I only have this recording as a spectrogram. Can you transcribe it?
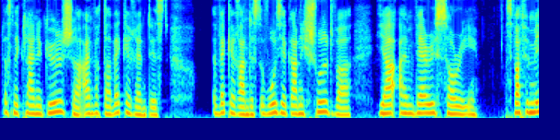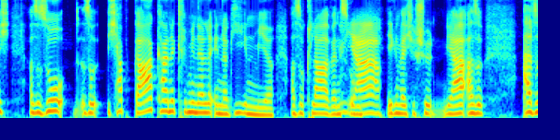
dass eine kleine Gülsche einfach da weggerannt ist, weggerannt ist, obwohl sie ja gar nicht schuld war. Ja, I'm very sorry. Es war für mich, also so, also ich habe gar keine kriminelle Energie in mir. Also klar, wenn es ja. um irgendwelche schönen, ja, also, also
